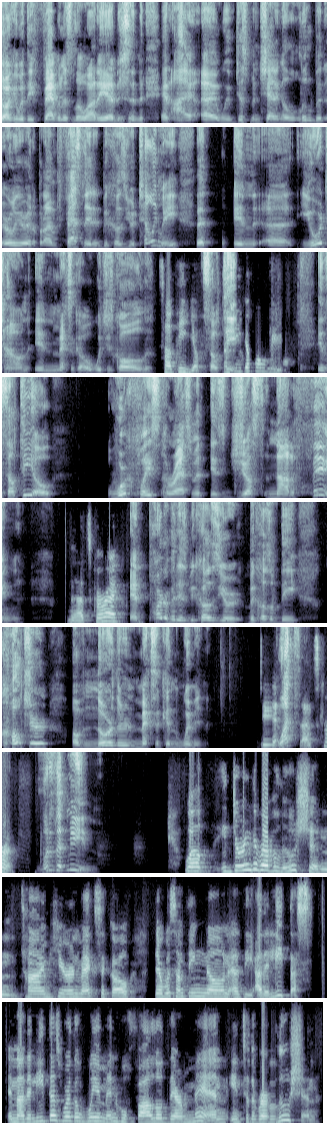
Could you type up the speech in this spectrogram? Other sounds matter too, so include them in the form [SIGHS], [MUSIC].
talking with the fabulous Luani Anderson, and I uh, we've just been chatting a little bit earlier, but I'm fascinated because you're telling me that in uh, your town in Mexico, which is called Saltillo. Saltillo, Saltillo, in Saltillo, workplace harassment is just not a thing, That's correct. and part of it is because you're because of the culture of northern Mexican women. Yes, What? that's correct. What does that mean? Well, during the revolution time here in Mexico, there was something known as the Adelitas. And Adelitas were the women who followed their men into the revolution.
